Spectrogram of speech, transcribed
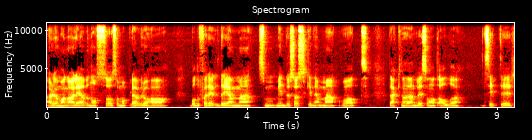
er det jo mange av elevene også som opplever å ha både foreldre hjemme, mindre søsken hjemme, og at det er ikke nødvendigvis sånn at alle sitter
